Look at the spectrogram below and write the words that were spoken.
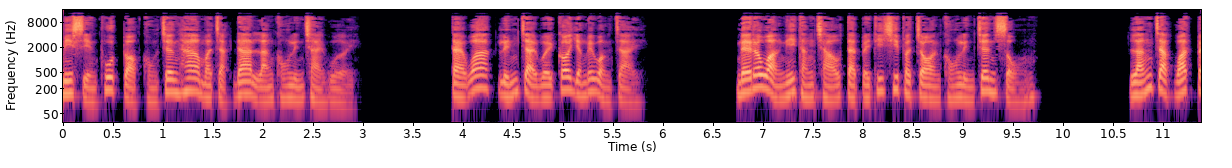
มีเสียงพูดปลอบของเจิ้งห้าวมาจากด้านหลังของลินชายเวย แต่ว่าหลินจ่ายเวยก็ยังไม่หวังใจ ในระหว่างนี้ถังเฉาแต่ไปที่ชีพจรของหลินเจิ้นสง หลังจากวัดไป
